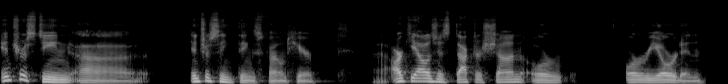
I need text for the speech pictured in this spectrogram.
interesting, uh, interesting things found here. Uh, archaeologist Dr. Sean or O'Riordan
